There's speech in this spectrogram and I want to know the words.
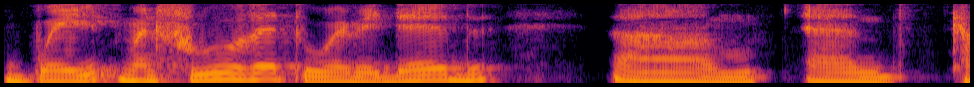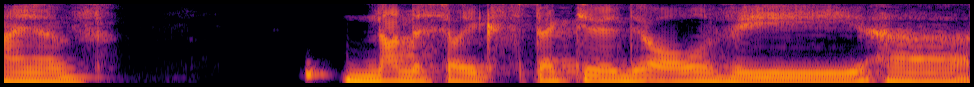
way went through with it where they did, um, and kind of not necessarily expected all the uh,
